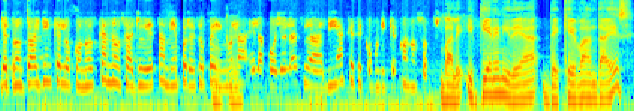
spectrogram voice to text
de pronto alguien que lo conozca nos ayude también, por eso pedimos el apoyo de la ciudadanía que se comunique con nosotros. Vale, ¿y tienen idea de qué banda es?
